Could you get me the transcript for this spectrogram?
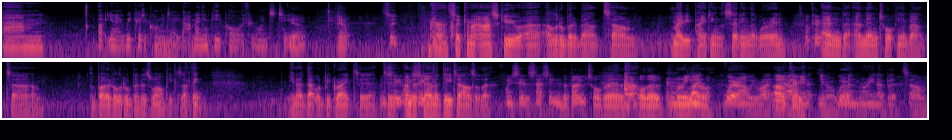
Um, but you know, we could accommodate that many people if we wanted to. Yeah, yeah. So, so can I ask you uh, a little bit about um, maybe painting the setting that we're in, Okay. and and then talking about um, the boat a little bit as well, because I think you know that would be great to, to say- when you say understand the- details of that. When you say the setting, the boat or the or the marina, Like, or where are we right now? Okay. I mean, you know, we're in the marina, but um,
